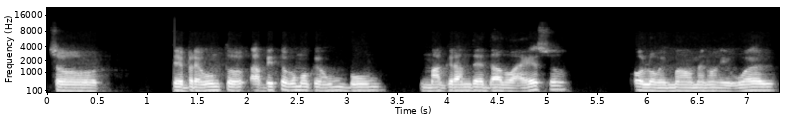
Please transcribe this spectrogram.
So, te pregunto, ¿has visto como que un boom más grande dado a eso? ¿O lo ves más o menos igual?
